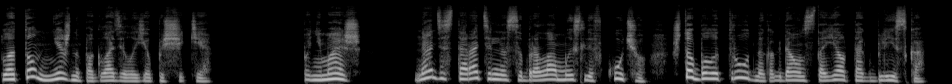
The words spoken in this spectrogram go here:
Платон нежно погладил ее по щеке. Понимаешь, Надя старательно собрала мысли в кучу, что было трудно, когда он стоял так близко.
